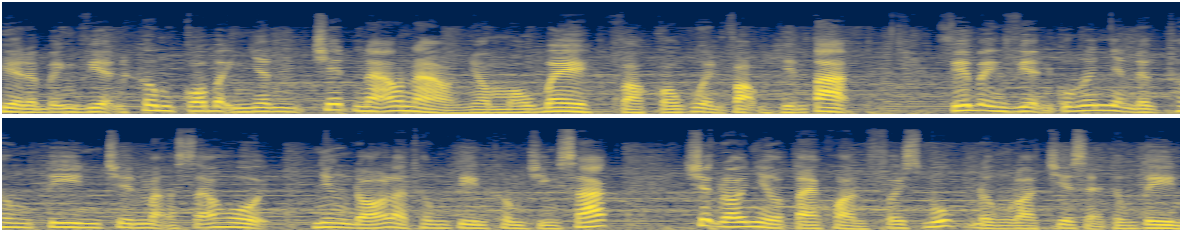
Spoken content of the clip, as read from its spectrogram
Hiện ở bệnh viện không có bệnh nhân chết não nào nhóm máu B và có nguyện vọng hiến tạng. Phía bệnh viện cũng đã nhận được thông tin trên mạng xã hội nhưng đó là thông tin không chính xác. Trước đó nhiều tài khoản Facebook đồng loạt chia sẻ thông tin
